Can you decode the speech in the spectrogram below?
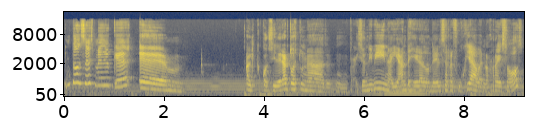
Entonces, medio que eh, al considerar todo esto una mm, tradición divina y antes era donde él se refugiaba en los rezos,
